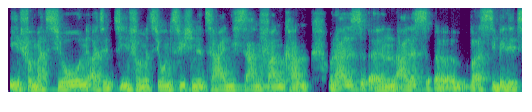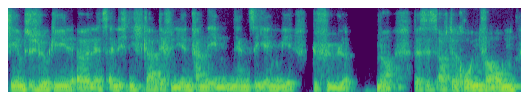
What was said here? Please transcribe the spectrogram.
Information, also die Information zwischen den Zeilen nichts anfangen kann. Und alles, ähm, alles äh, was die Medizin und Psychologie äh, letztendlich nicht klar definieren kann, nehmen, nennen sie irgendwie Gefühle. Ne? Das ist auch der Grund, warum,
